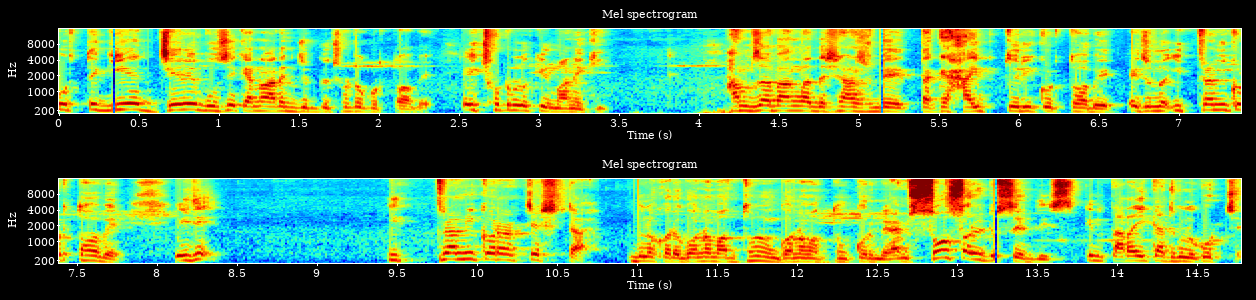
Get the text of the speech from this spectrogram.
করতে গিয়ে জেনে বুঝে কেন আরেকজনকে ছোট করতে হবে? এই ছোট লোকের মানে কি? হামজা বাংলাদেশে আসবে, তাকে হাইপ তৈরি করতে হবে এই জন্য ইত্রামি করতে হবে। এই যে ইত্রামি করার চেষ্টা, এগুলো করে গণমাধ্যম এবং গণমাধ্যম কর্মীরা। আমি so sorry to say this কিন্তু তারা এই কাজগুলো করছে।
